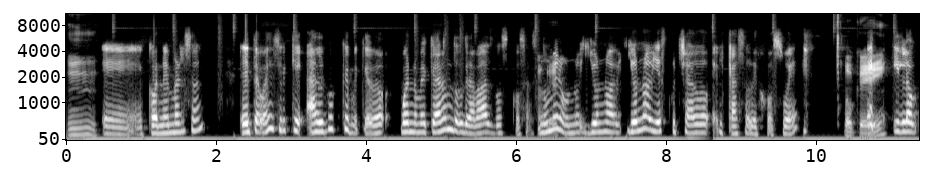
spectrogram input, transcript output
mm. eh, con Emerson. Eh, te voy a decir que algo que me quedó, bueno, me quedaron dos grabadas dos cosas. Número uno, yo no, yo no había escuchado el caso de Josué. Ok. y lo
